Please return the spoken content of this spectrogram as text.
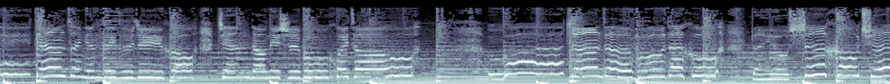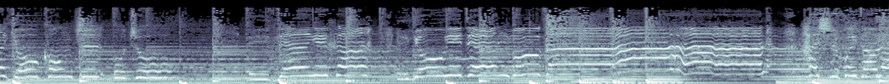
一点尊严给自己，以后见到你时不回头。我真的不在乎。但有时候却又控制不住，一点遗憾，也有一点不甘，还是回到了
